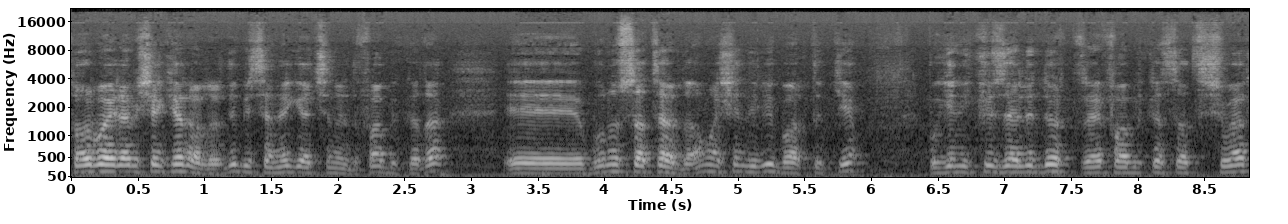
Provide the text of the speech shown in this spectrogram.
torbayla bir şeker alırdı, bir sene geçinirdi fabrikada. e, bunu satardı ama şimdi bir baktık ki bugün 254 liraya fabrika satışı var.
